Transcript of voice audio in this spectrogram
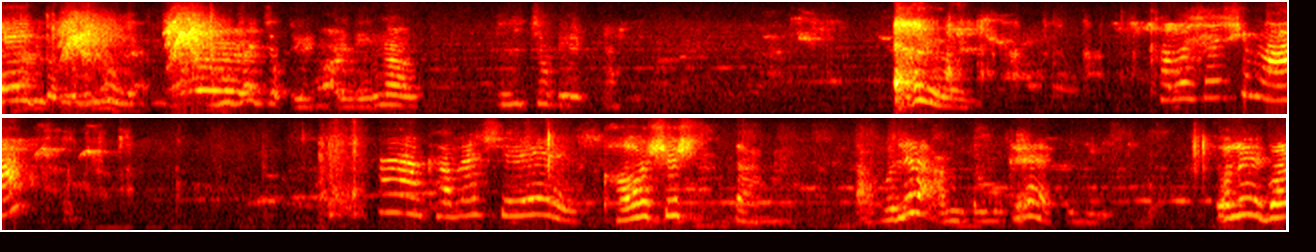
এই তো দুটো চকলেট দিই নাও দুটো চকলেটটা খাবার শেষ মা? হ্যাঁ খাবার শেষ। খাওয়া শেষ? তা তাহলে আমি তোমাকে একটা জিনিস চলো এবার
